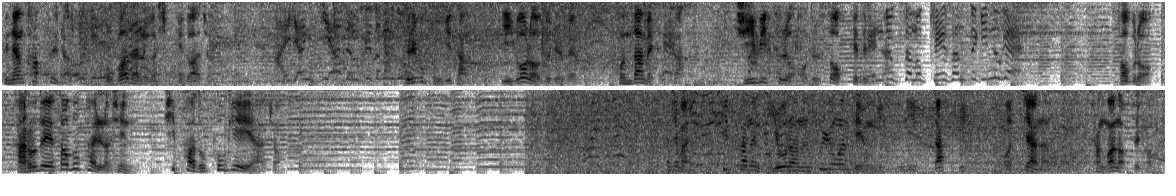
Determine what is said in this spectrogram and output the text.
그냥 카풀이라 뭐가 다른가 싶기도 하죠. 그리고 분기상 이걸 얻으려면 건담 X가 G비트를 얻을 수 없게 됩니다. 더불어 가로드의 서브 파일럿인 티파도 포기해야 하죠. 하지만 티파는 미오라는 훌륭한 대용이 있으니 딱히 얻지 않아도 상관없을 겁니다.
